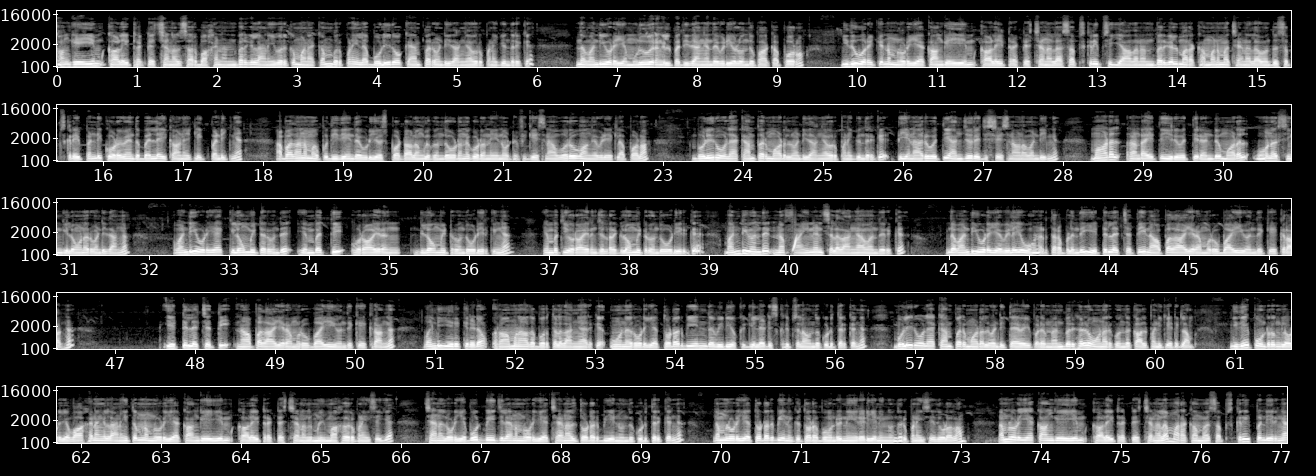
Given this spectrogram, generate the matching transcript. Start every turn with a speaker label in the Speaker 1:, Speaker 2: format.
Speaker 1: காங்கேயம் காலை tractor channel சார்பாக நண்பர்கள் அனைவருக்கும் வணக்கம். விற்பனையில் பொலிரோ கேம்பர் வண்டி தாங்க விற்பனைக்கு வந்திருக்கு. இந்த வண்டியுடைய முழு விவரங்கள் பற்றி தாங்க இந்த வீடியோவில் வந்து பார்க்க போகிறோம் இது வரைக்கும் நம்மளுடைய காங்கேயம் காலை டிராக்டர் சேனலை சப்ஸ்கிரைப் செய்யாத நண்பர்கள் மறக்காமல் நம்ம சேனலை வந்து சப்ஸ்கிரைப் பண்ணி கூடவே இந்த பெல் ஐக்கானை கிளிக் பண்ணிக்கங்க. அப்போ தான் நம்ம புதிதே இந்த வீடியோஸ் போட்டாலும் உங்களுக்கு வந்து உடனுக்குடனே நோட்டிஃபிகேஷனாக வருவாங்க வீடியோக்கில் போகலாம் பொலிரோவில் கேம்பர் மாடல் வண்டி தாங்க ஒரு பணிக்கு வந்திருக்கு. டிஎன் அறுபத்தி அஞ்சு ரெஜிஸ்ட்ரேஷன் ஆன வண்டிங்க. மாடல் ரெண்டாயிரத்தி இருபத்தி ரெண்டு மாடல் ஓனர் சிங்கிள் ஓனர் வண்டி தாங்க வண்டியுடைய கிலோமீட்டர் வந்து எண்பத்தி ஓராயிரம் கிலோமீட்டர் வந்து ஓடி இருக்குங்க எண்பத்தி ஓராயிரம் சில்லற கிலோமீட்டர் வந்து ஓடி இருக்கு வண்டி வந்து இன்னும் ஃபைனான்ஸில் தாங்க வந்திருக்கு. இந்த வண்டியுடைய விலை ஓனர் தரப்புலேருந்து எட்டு லட்சத்தி நாற்பதாயிரம் ரூபாய் வந்து கேட்குறாங்க எட்டு லட்சத்தி நாற்பதாயிரம் ரூபாய் வந்து கேட்குறாங்க வண்டி இருக்கிற இடம் ராமநாதபுரத்தில் தாங்க இருக்குது ஓனருடைய தொடர்பு இந்த வீடியோக்கு கீழே டிஸ்கிரிப்ஷனில் வந்து கொடுத்துருக்கேங்க. பொலிரோல கேம்பர் மாடல் வண்டி தேவைப்படும் நண்பர்கள் ஓனருக்கு வந்து கால் பண்ணி கேட்டுக்கலாம். இதே போன்ற உங்களுடைய வாகனங்கள் அனைத்தும் நம்மளுடைய காங்கேயம் காலை டிராக்டர்ஸ் சேனல் மூலியமாக விற்பனை செய்ய சேனலுடைய போட் பேஜில் நம்மளுடைய சேனல் தொடர்பு எண் வந்து கொடுத்துருக்கேங்க. நம்மளுடைய தொடர்பு எனக்கு தொடர்பு ஒன்று நேரடியாக நீங்கள் வந்து விற்பனை செய்து விடலாம் நம்மளுடைய காங்கேயம் காலை டிராக்டர்ஸ் சேனலை மறக்காமல் சப்ஸ்கிரைப் பண்ணிடுங்க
